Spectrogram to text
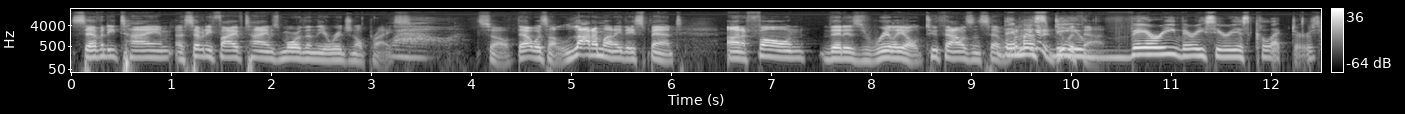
70 time, uh, 75 times more than the original price. Wow. So that was a lot of money they spent on a phone that is really old, 2007. They what are they must do be with that? very, very serious collectors.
